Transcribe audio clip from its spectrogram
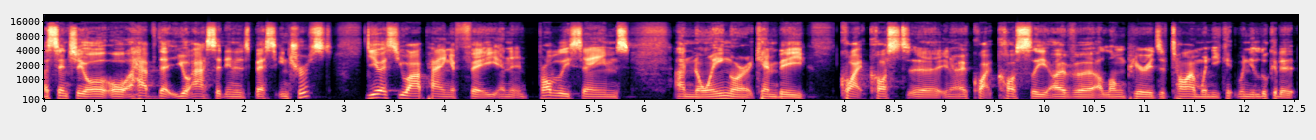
essentially or, or have that your asset in its best interest. Yes, you are paying a fee, and it probably seems annoying, or it can be quite cost uh, you know quite costly over a long periods of time when you when you look at it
